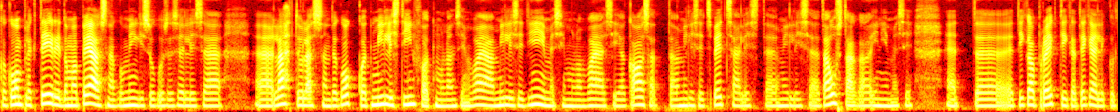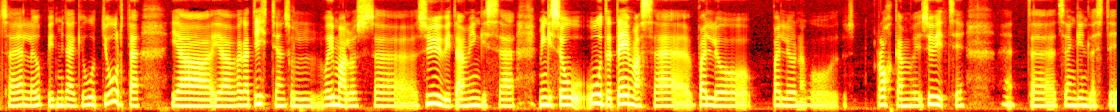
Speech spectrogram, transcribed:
ka komplekteerida oma peas nagu mingisuguse sellise äh, lähteülesande kokku, et millist infot mul on siin vaja, milliseid inimesi mul on vaja siia kaasata, milliseid spetsialiste, millise taustaga inimesi. et, äh, et iga projektiga tegelikult sa jälle õpid midagi uut juurde ja, ja väga tihti on sul võimalus äh, süüvida mingisse, mingisse uude teemasse palju, palju nagu rohkem või süvitsi. et, et see on kindlasti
